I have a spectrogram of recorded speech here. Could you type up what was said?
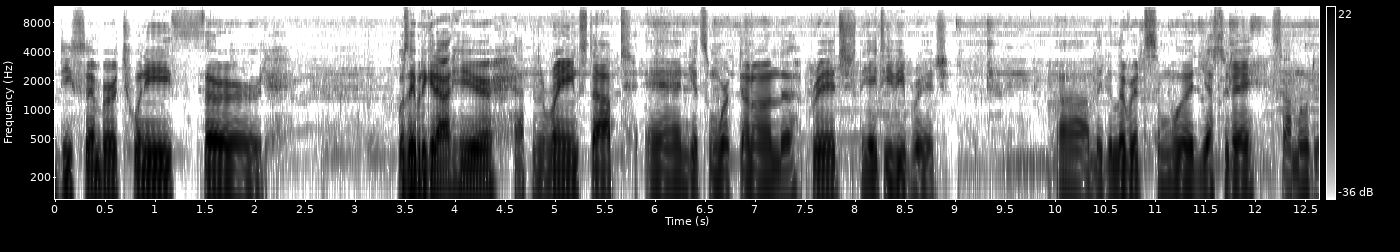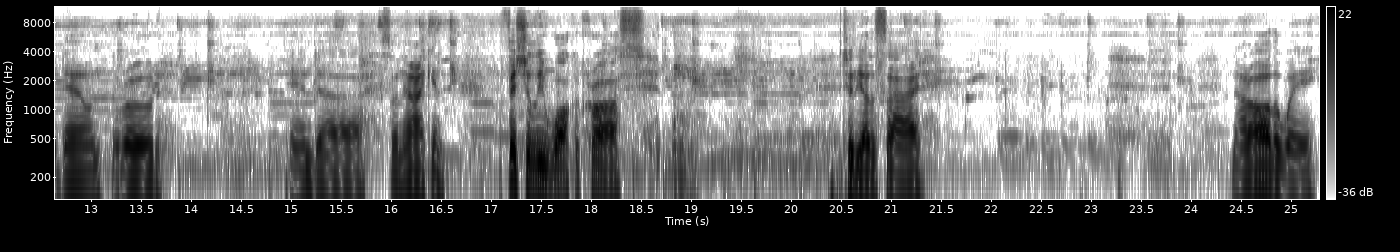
December 23rd. Was able to get out here after the rain stopped and get some work done on the bridge, the ATV bridge. Um, they delivered some wood yesterday, so I moved it down the road. And uh, so now I can officially walk across to the other side. Not all the way,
